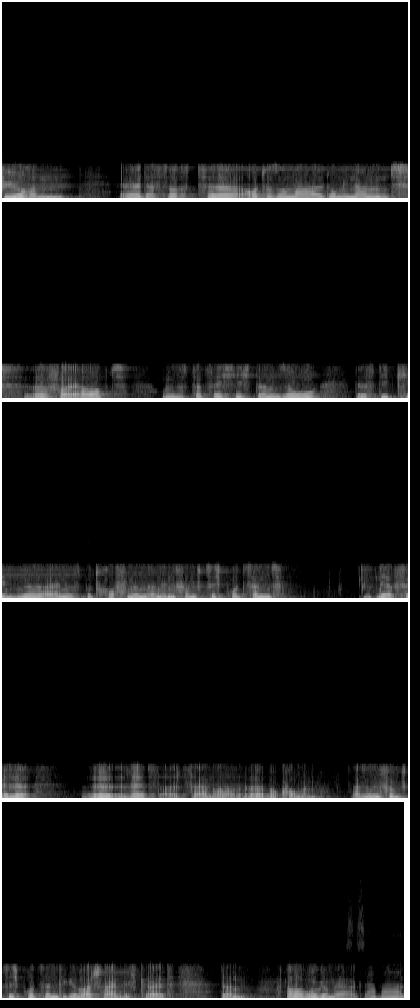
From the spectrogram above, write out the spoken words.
führen. Äh, das wird äh, autosomal dominant vererbt und es ist tatsächlich dann so, dass die Kinder eines Betroffenen dann in 50 Prozent der Fälle selbst Alzheimer bekommen. Also eine 50-prozentige Wahrscheinlichkeit dann. Aber wohlgemerkt. Das ist aber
